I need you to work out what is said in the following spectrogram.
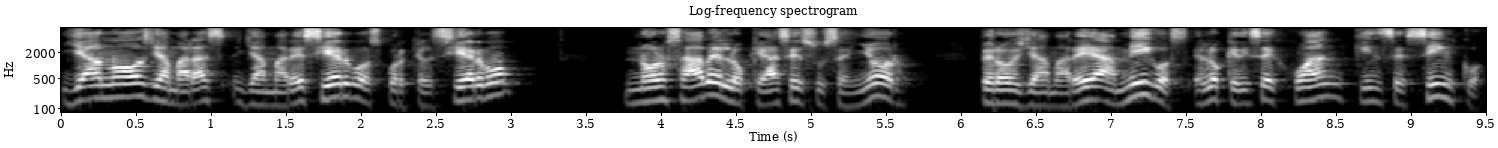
ya no os llamarás, llamaré siervos, porque el siervo no sabe lo que hace su Señor, pero os llamaré amigos. Es lo que dice Juan 15.5.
